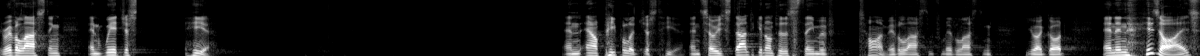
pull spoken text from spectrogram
you're everlasting, and we're just here. And our people are just here. And so he's starting to get onto this theme of time, everlasting from everlasting, you are God. And in his eyes,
